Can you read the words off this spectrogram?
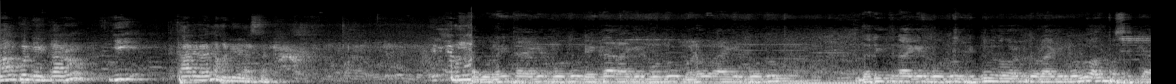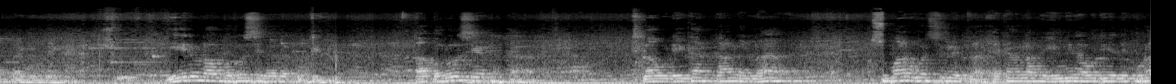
ನಾಲ್ಕು ನೇಕಾರರು ಈ ಕಾರುಗಳನ್ನು ಹೊಂದಿದ್ದಾರೆ ಸರ್. ರೈತ ಆಗಿರ್ಬೋದು ನೇಕಾರ ಆಗಿರ್ಬೋದು ಬಡವರಾಗಿರ್ಬೋದು ದಲಿತನಾಗಿರ್ಬೋದು ಹಿಂದೂ ವರ್ಗದವರಾಗಿರ್ಬೋದು ಅಲ್ಪಸಂಖ್ಯಾತರಾಗಿರ್ಬೋದು. ಏನು ನಾವು ಭರವಸೆಗಳನ್ನು ಕೊಟ್ಟಿದ್ವಿ? ಆ ಭರವಸೆಯ ಪ್ರಕಾರ ನಾವು ನೇಕಾರ ಕಾರ್ಡನ್ನು ಸುಮಾರು ವರ್ಷಗಳಿಂದ ಯಾಕಂದರೆ ನಾನು ಹಿಂದಿನ ಅವಧಿಯಲ್ಲಿ ಕೂಡ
